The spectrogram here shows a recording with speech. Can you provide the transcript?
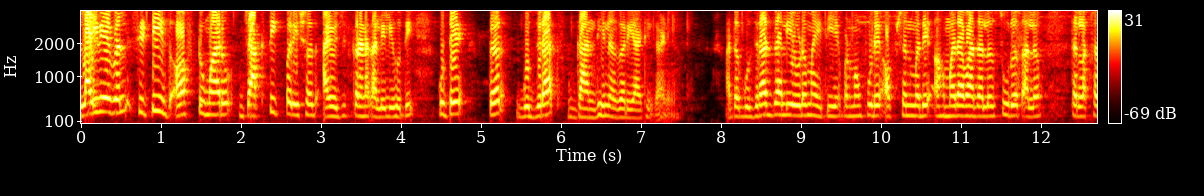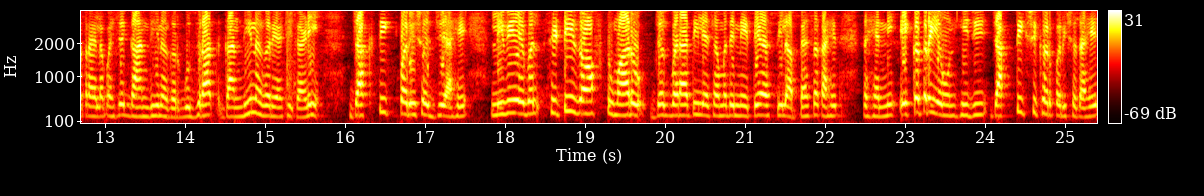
लाईव्हेबल सिटीज ऑफ टुमारो जागतिक परिषद आयोजित करण्यात आलेली होती. कुठे? तर गुजरात गांधीनगर या ठिकाणी. आता गुजरात झाली एवढं माहिती आहे पण मग पुढे ऑप्शनमध्ये अहमदाबाद आलं सुरत आलं तर लक्षात राहायला पाहिजे गांधीनगर. गुजरात गांधीनगर या ठिकाणी जागतिक परिषद जी आहे लिव्हिएबल सिटीज ऑफ टुमारो जगभरातील याच्यामध्ये नेते असतील अभ्यासक आहेत तर ह्यांनी एकत्र येऊन ही जी जागतिक शिखर परिषद आहे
